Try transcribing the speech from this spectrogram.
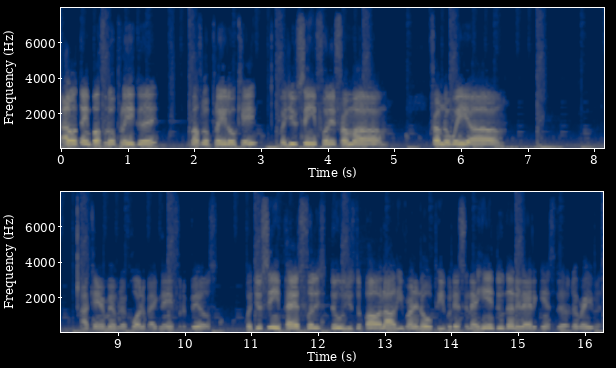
I don't think Buffalo played good. Buffalo played okay, but you've seen footage from um, from the way um, I can't remember the quarterback name for the Bills, but you've seen past footage. Dude used to ball out. He running over people, this and that. He didn't do none of that against the, the Ravens.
